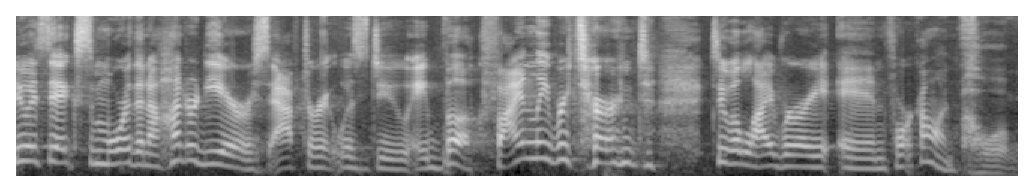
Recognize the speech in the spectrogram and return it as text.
New at 6, more than 100 years after it was due, a book finally returned to a library in Fort Collins. Oh,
